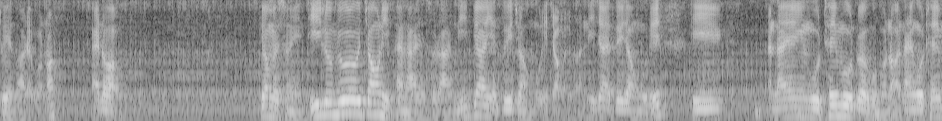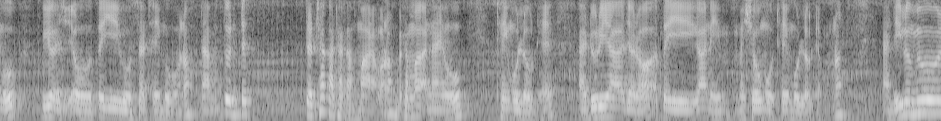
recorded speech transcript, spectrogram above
တွင်းသွားတယ်ပေါ့နော်အဲ့တော့ပြောမယ်ဆိုရင်ဒီလိုမျိုးအကြောင်းတွေဖန်လာတယ်ဆိုတာနီးပြရဲ့သွေးကြောင်မှုတွေအကြောင်းပဲပေါ့နီးပြရဲ့သွေးကြောင်မှုတွေဒီအနိုင်ကိုထိမ့်မှုအတွက်ကိုပေါ့နော်အနိုင်ကိုထိမ့်မှုပြီးတော့ဟိုတည်ရည်ကိုဆက်ထိမ့်မှုပေါ့နော်ဒါသူတစ် ထက်ကထက်ကမှားတာပေါ့နော်ပထမအနိုင်ကိုထိမ့်မှုလုပ်တယ်အဲဒုတိယကျတော့အသေးကနေမရှုံးမှုထိမ့်မှုလုပ်တယ်ပေါ့နော်အဲဒီလိုမျိုး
